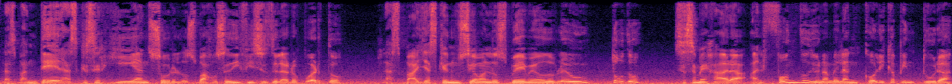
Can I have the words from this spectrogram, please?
las banderas que se erguían sobre los bajos edificios del aeropuerto, las vallas que anunciaban los BMW, todo se asemejara al fondo de una melancólica pintura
